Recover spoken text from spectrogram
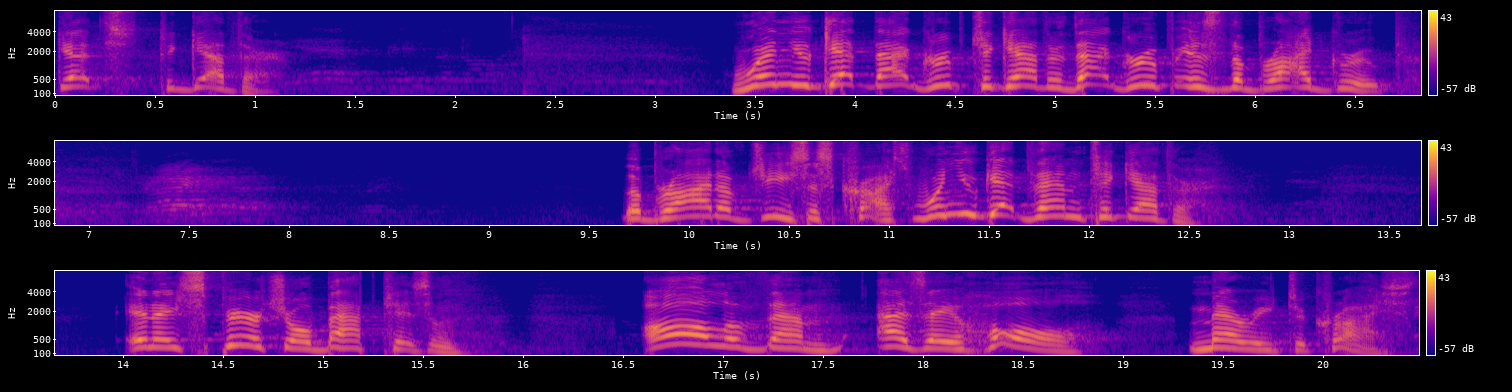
gets together. When you get that group together, that group is the bride group. The bride of Jesus Christ. When you get them together, in a spiritual baptism, all of them as a whole married to Christ.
